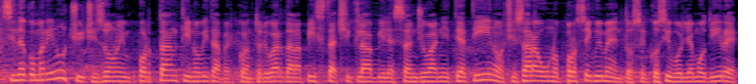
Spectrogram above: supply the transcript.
Sindaco Marinucci, ci sono importanti novità per quanto riguarda la pista ciclabile San Giovanni Teatino, ci sarà un proseguimento, se così vogliamo dire,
